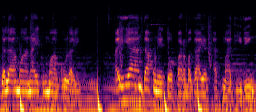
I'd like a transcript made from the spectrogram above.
dala ang mga nai kong mga gulay, ay hihanda ko nito para magayat at magiling.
